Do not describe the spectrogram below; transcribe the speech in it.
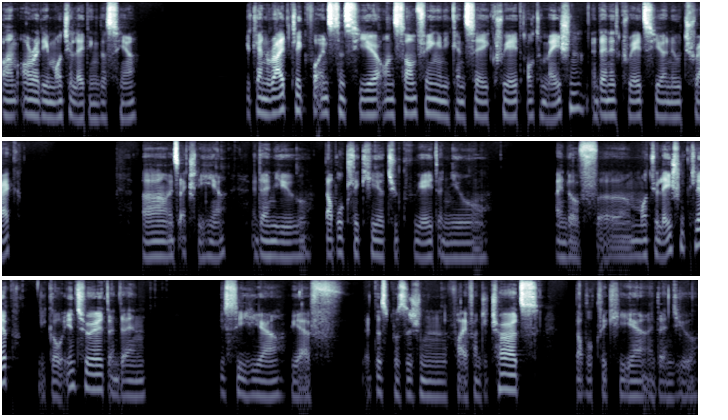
I'm already modulating this here. You can right click, for instance, here on something and you can say create automation and then it creates here a new track. Uh, it's actually here. And then you double click here to create a new kind of uh, modulation clip. You go into it and then you see here we have at this position 500 hertz. Double click here and then you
